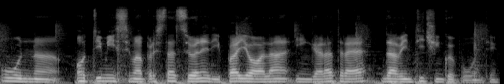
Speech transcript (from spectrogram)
un'ottimissima prestazione di Paiola in gara 3 da 25 punti.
